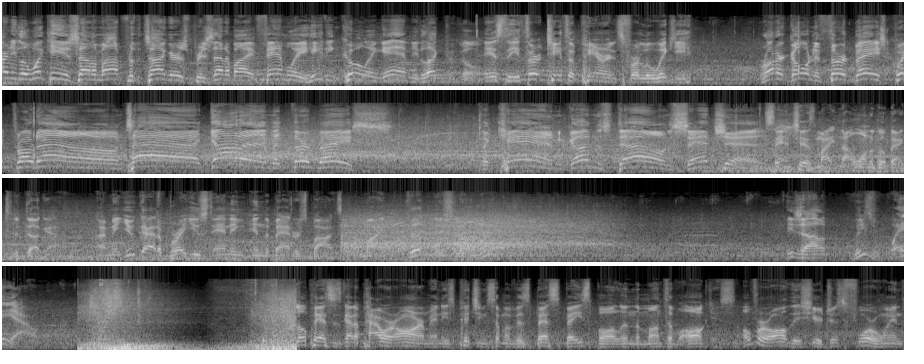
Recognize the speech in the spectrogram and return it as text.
Artie Lewicki is on the mound for the Tigers, presented by Family Heating, Cooling, and Electrical. It's the 13th appearance for Lewicki. Runner going to third base. Quick throw down. Tag. Got him at third base. McCann guns down Sanchez. Sanchez might not want to go back to the dugout. I mean, you got Abreu standing in the batter's box. My goodness, Yolmer. He's out. He's way out. Lopez has got a power arm, and he's pitching some of his best baseball in the month of August. Overall this year, just four wins.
